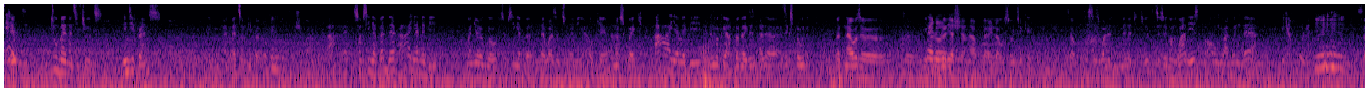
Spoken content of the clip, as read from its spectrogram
they they- do. two main attitudes: indifference. I, I met some people. Okay, Mhm. Fukushima. Ah, something happened there. Ah, yeah, maybe. One year ago, something happened. There was a tsunami. Ah, okay, an earthquake. Ah, yeah, maybe the nuclear plant has, uh, has exploded. But now the the level of Radiation. radiation are very low, so it's okay. So this is one main attitude. The second one is, oh, you are going there be careful. so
